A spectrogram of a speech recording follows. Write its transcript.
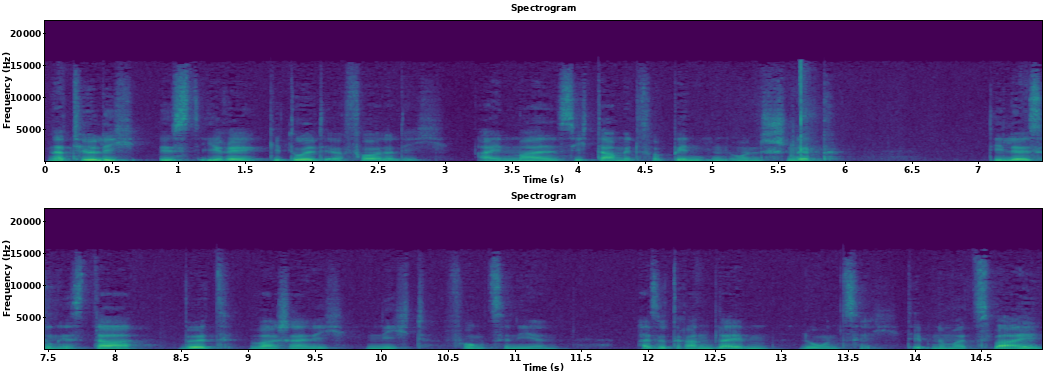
Natürlich ist Ihre Geduld erforderlich einmal sich damit verbinden und schnipp, die Lösung ist da, wird wahrscheinlich nicht funktionieren. Also dranbleiben lohnt sich. Tipp Nummer zwei,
